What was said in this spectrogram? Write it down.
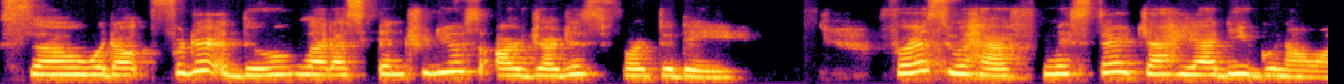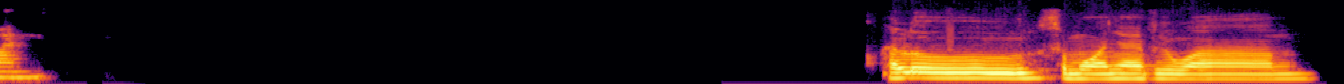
So, without further ado, let us introduce our judges for today. First, we have Mr. Cahyadi Gunawan. Halo semuanya everyone.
